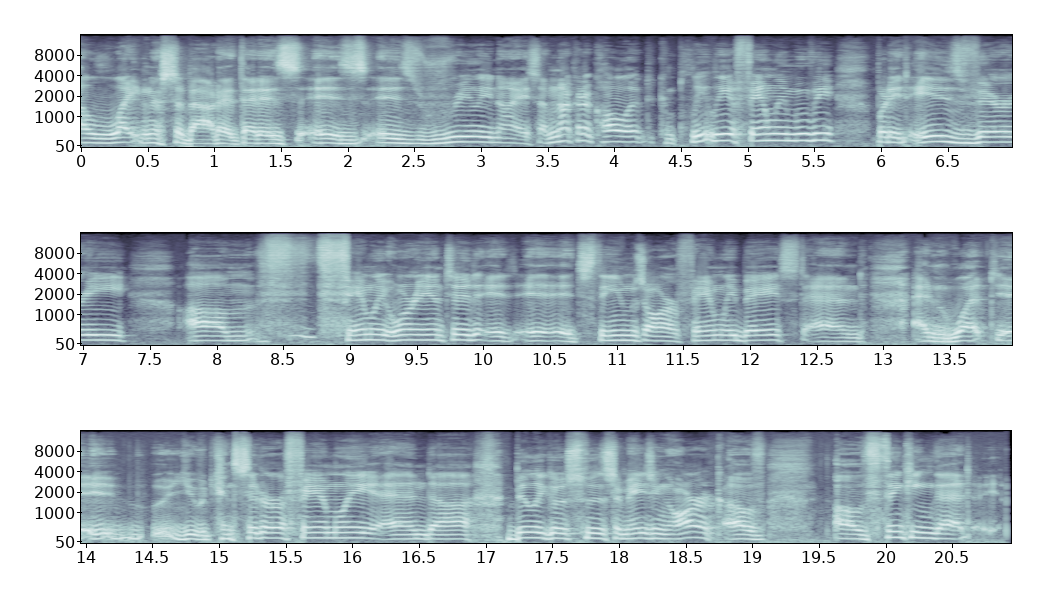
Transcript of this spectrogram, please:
a lightness about it that is is is really nice. I'm not going to call it completely a family movie, but it is very um, family oriented. It, it, its themes are family based and and what it, you would consider a family. And uh, Billy goes through this amazing arc of of thinking that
